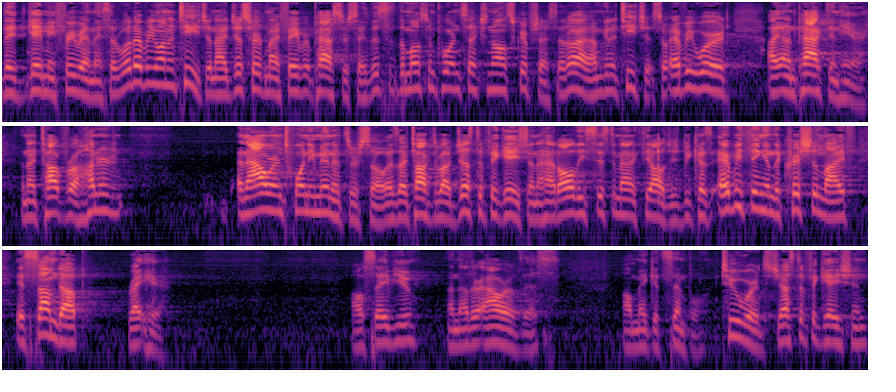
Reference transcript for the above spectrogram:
they gave me free rein. They said, Whatever you want to teach. And I just heard my favorite pastor say, This is the most important section in all Scripture. I said, All right, I'm going to teach it. So every word I unpacked in here. And I taught for 100, an hour and 20 minutes or so as I talked about justification. I had all these systematic theologies because everything in the Christian life is summed up right here. I'll save you another hour of this. I'll make it simple. Two words justification,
